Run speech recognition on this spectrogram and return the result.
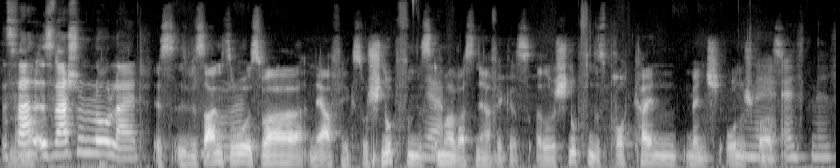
es Na. war, es war schon Lowlight. es, wir sagen so, es war nervig. So Schnupfen ist Ja. immer was Nerviges. Also Schnupfen, das braucht kein Mensch ohne Spaß. Nee, echt nicht.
